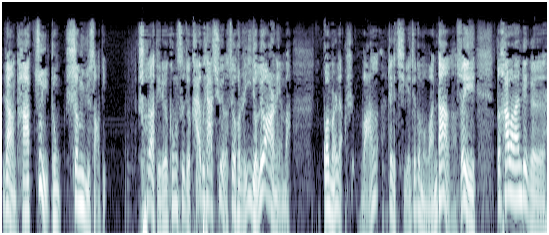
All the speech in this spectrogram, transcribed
让他最终声誉扫地。说到底，这个公司就开不下去了。最后是一九六二年吧，关门了事，完了，这个企业就这么完蛋了。所以，德哈维兰这个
